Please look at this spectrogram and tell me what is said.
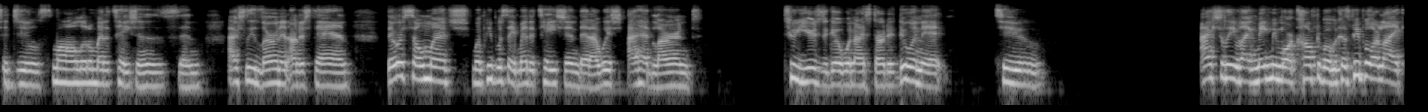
to do small little meditations and actually learn and understand. There was so much when people say meditation that I wish I had learned two years ago when I started doing it to actually like make me more comfortable because people are like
